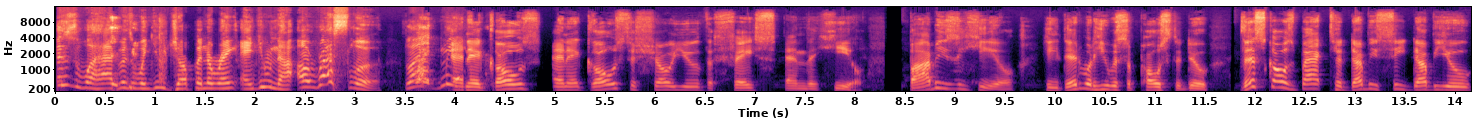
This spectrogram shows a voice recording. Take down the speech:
This is what happens when you jump in the ring and you're not a wrestler like me. And it goes and it goes to show you the face and the heel. Bobby's a heel. He did what he was supposed to do. This goes back to WCW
